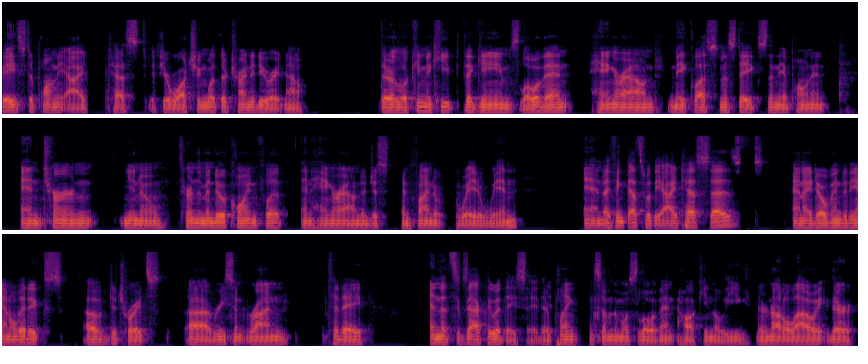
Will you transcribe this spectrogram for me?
based upon the eye test, if you're watching what they're trying to do right now, they're looking to keep the games low event, hang around, make less mistakes than the opponent, and turn you know turn them into a coin flip and hang around and just and find a way to win. And I think that's what the eye test says. And I dove into the analytics of Detroit's uh, recent run today. And that's exactly what they say. They're playing some of the most low event hockey in the league. They're not allowing, they're,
